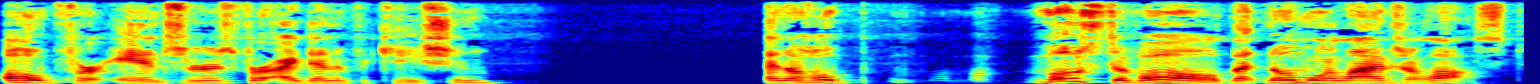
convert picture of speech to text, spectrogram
a hope for answers, for identification, and a hope, most of all, that no more lives are lost.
